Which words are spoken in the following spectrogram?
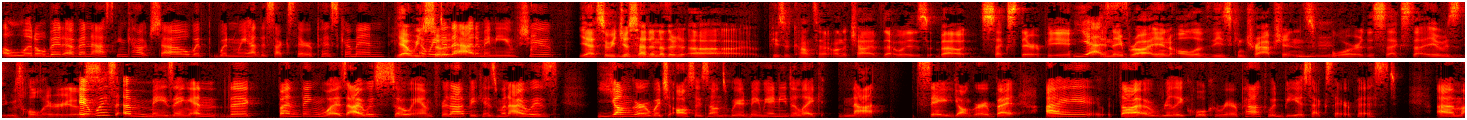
a little bit of an asking couch style with when we had the sex therapist come in. Yeah, we- and we so- did the Adam and Eve shoot. Yeah, so we just Mm-hmm. had another uh, piece of content on the Chive that was about sex therapy. Yes. Mm-hmm. and they brought in all of these contraptions for the sex stuff. It was it was hilarious. It was amazing. And the fun thing was, I was so amped for that because when I was younger, which also sounds weird, maybe I need to like not say younger, but I thought a really cool career path would be a sex therapist. Um,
